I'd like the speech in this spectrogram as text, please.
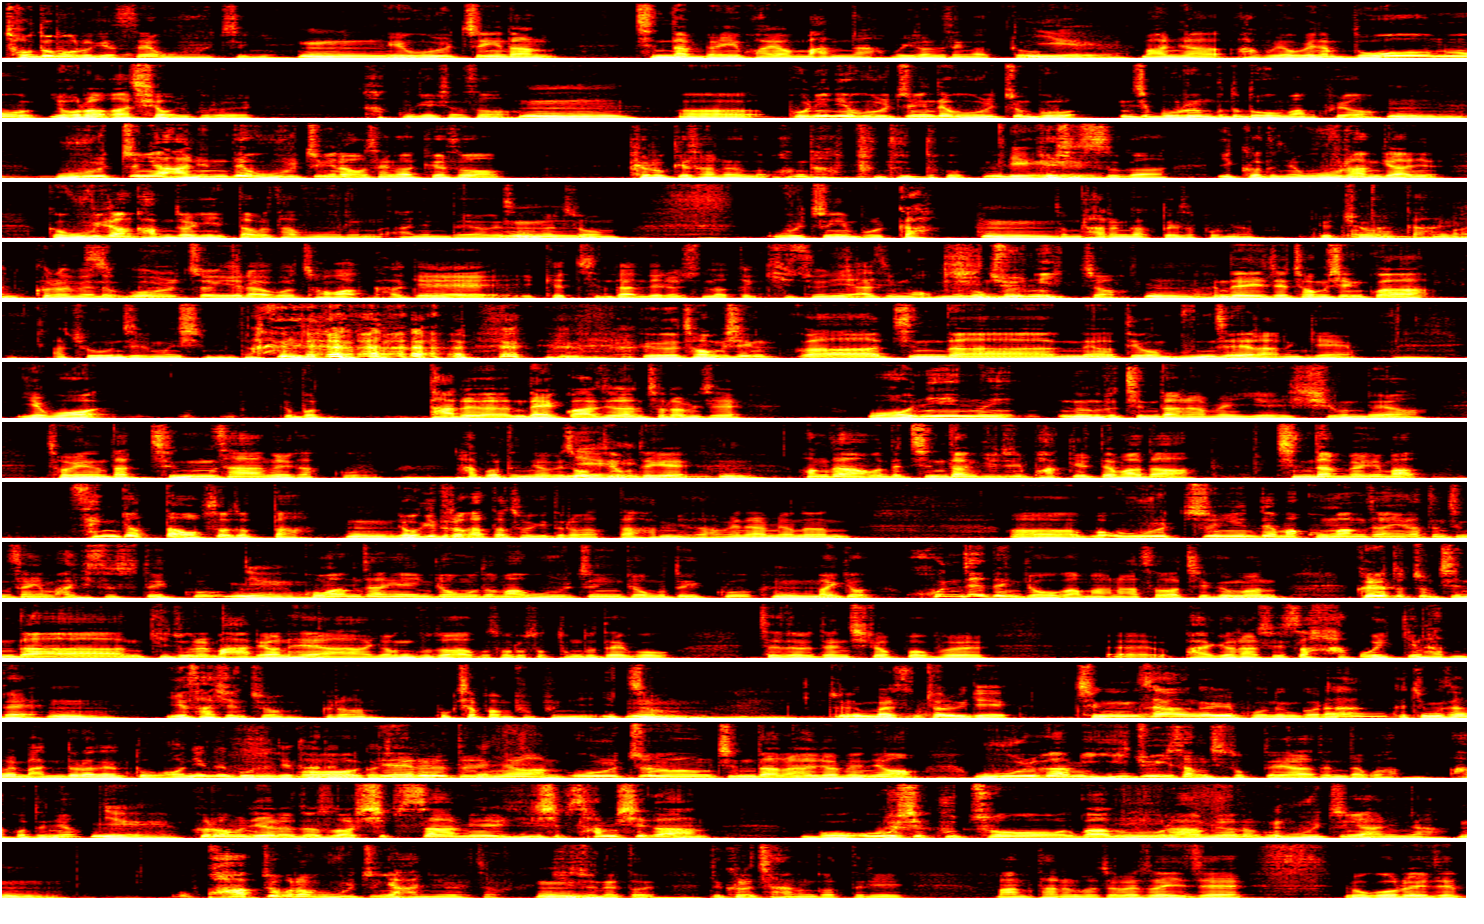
저도 모르겠어요, 우울증이. 음. 이 우울증이란 진단병이 과연 맞나, 뭐 이런 생각도 예. 많이 하고요. 왜냐면 너무 여러 가지 얼굴을 갖고 계셔서, 음. 어, 본인이 우울증인데 우울증 뭐인지 모르는 분도 너무 많고요. 음. 우울증이 아닌데 우울증이라고 생각해서 괴롭게 사는 황당한 분들도 예. 계실 수가 있거든요. 우울한 게 아니, 그러니까 우울한 감정이 있다고 해서 다 우울은 아닌데요. 그래서 음. 오늘 좀 우울증이 뭘까? 음. 좀 다른 각도에서 보면 그렇죠. 네. 아니, 그러면 우울증이라고 정확하게 이렇게 진단 내려준 어떤 기준이 아직 뭐 없는 건가요? 기준이 있죠. 음. 근데 이제 정신과 아, 좋은 질문이십니다. 그 정신과 진단의 어떻게 보면 문제라는 게 이게 원, 그 뭐 다른 내과 질환처럼 이제 원인으로 진단하면 이게 쉬운데요. 저희는 다 증상을 갖고 하거든요. 그래서 예. 어떻게 보면 되게 음. 황당한 건데 진단 기준이 바뀔 때마다 진단명이 막 생겼다 없어졌다 음. 여기 들어갔다 저기 들어갔다 합니다. 왜냐하면은 어 뭐 우울증인데 막 공황장애 같은 증상이 막 있을 수도 있고 예. 공황장애인 경우도 막 우울증인 경우도 있고 음. 막 이렇게 혼재된 경우가 많아서 지금은 그래도 좀 진단 기준을 마련해야 연구도 하고 서로 소통도 되고 제대로 된 치료법을 에, 발견할 수 있어 하고 있긴 한데 음. 이게 사실 좀 그런 복잡한 부분이 있죠. 음. 지금 말씀처럼 이게 증상을 보는 거랑 그 증상을 만들어낸 또 원인을 보는 게 다른 어, 거죠. 예를 네. 들면 네. 우울증 진단을 하려면요. 우울감이 2주 이상 지속돼야 된다고 하, 거든요 예. 그러면 예를 들어서 13일 23시간 뭐 59초간 우울하면은 그 우울증이 아니냐. 음. 과학적으로 하면 우울증이 아니죠. 음. 기준에 또 그렇지 않은 것들이 많다는 거죠. 그래서 이제 요거를 이제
